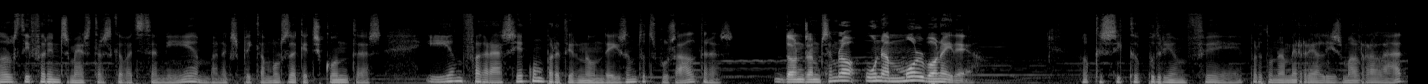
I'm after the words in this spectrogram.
els diferents mestres que vaig tenir em van explicar molts d'aquests contes i em fa gràcia compartir-ne un d'ells amb tots vosaltres. Doncs em sembla una molt bona idea. El que sí que podríem fer per donar més realisme al relat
